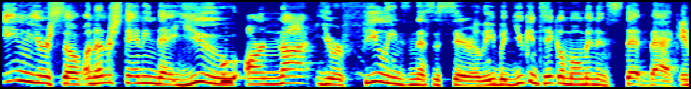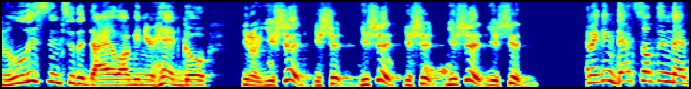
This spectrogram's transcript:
in yourself and understanding that you are not your feelings necessarily, but you can take a moment and step back and listen to the dialogue in your head. Go, you know, you should, you should, you should, you should, you should, you should. And I think that's something that,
